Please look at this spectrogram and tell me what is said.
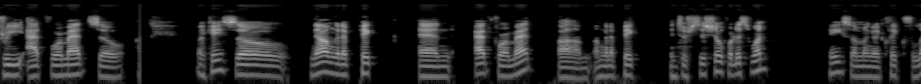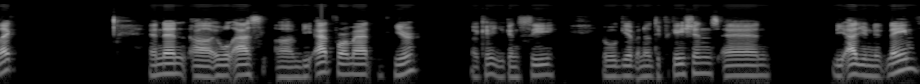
three ad format so okay so now I'm gonna pick an ad format. Um, I'm gonna pick interstitial for this one. Okay so I'm gonna click select. And then uh, it will ask um, the ad format here. Okay you can see it will give a notifications and the ad unit name.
